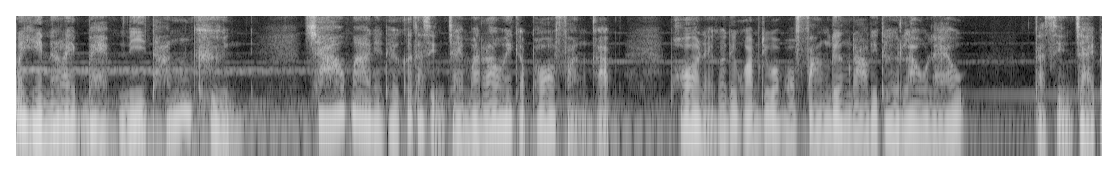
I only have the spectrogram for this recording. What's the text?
มาเห็นอะไรแบบนี้ทั้งคืน เช้ามาเนี่ยเธอก็ตัดสินใจมาเล่าให้กับพ่อฟังครับ พ่อเนี่ยก็ด้วยความที่ว่าพอฟังเรื่องราวที่เธอเล่าแล้ว ตัดสินใจไป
